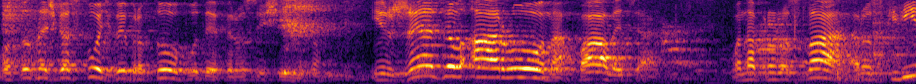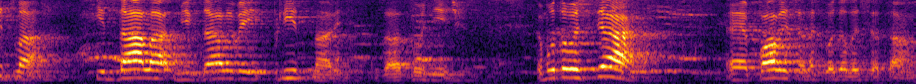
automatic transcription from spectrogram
от то значить Господь вибрав того бути первосвященником. І жезл Аарона, палиця, вона проросла, розквітла і дала мігдаловий плід навіть за одну ніч. Тому то ось ця е, палиця знаходилася там.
